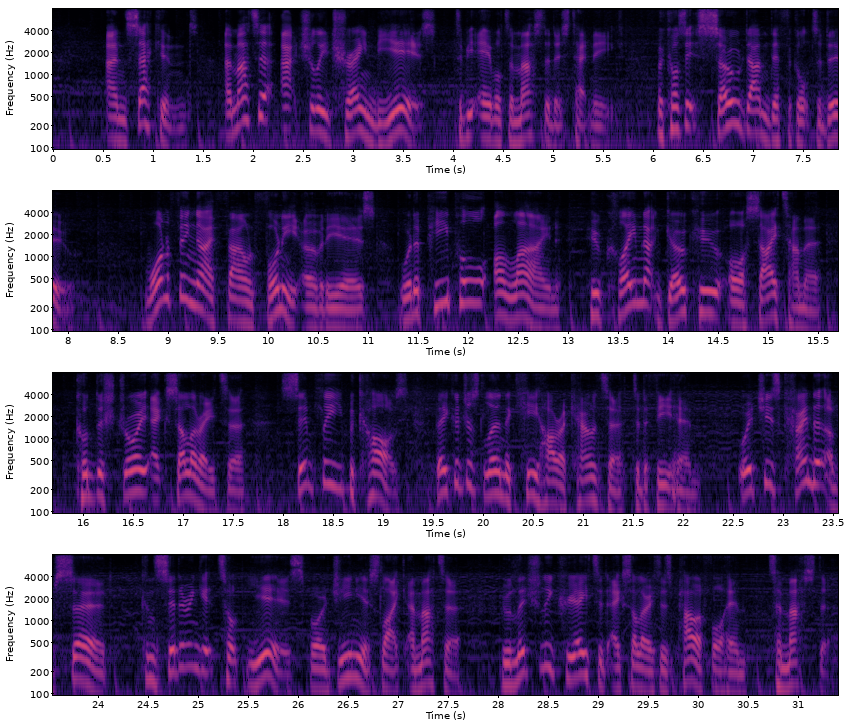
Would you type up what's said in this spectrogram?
And second, Amata actually trained years to be able to master this technique, because it's so damn difficult to do. One thing I found funny over the years were the people online who claim that Goku or Saitama could destroy Accelerator simply because they could just learn the Kihara counter to defeat him, which is kinda absurd considering it took years for a genius like Amata, who literally created Accelerator's power for him, to master.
